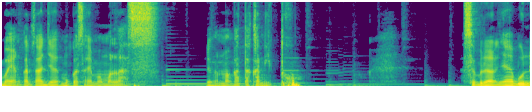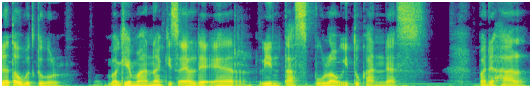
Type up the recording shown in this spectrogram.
Bayangkan saja muka saya memelas dengan mengatakan itu. Sebenarnya Bunda tahu betul bagaimana kisah LDR lintas pulau itu kandas. Padahal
